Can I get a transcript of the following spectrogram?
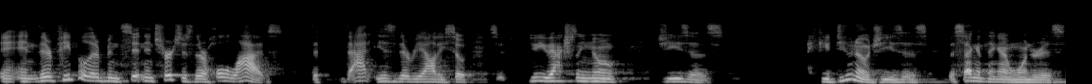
And, and there are people that have been sitting in churches their whole lives that that is their reality. So, so do you actually know Jesus? If you do know Jesus, the second thing I wonder is,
